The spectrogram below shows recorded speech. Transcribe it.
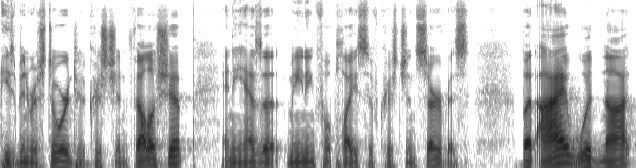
He's been restored to Christian fellowship, and he has a meaningful place of Christian service. But I would not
